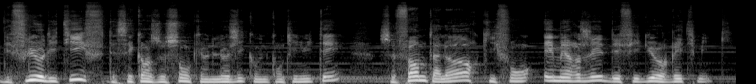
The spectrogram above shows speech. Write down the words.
Des flux auditifs, des séquences de sons qui ont une logique ou une continuité, se forment alors qui font émerger des figures rythmiques.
